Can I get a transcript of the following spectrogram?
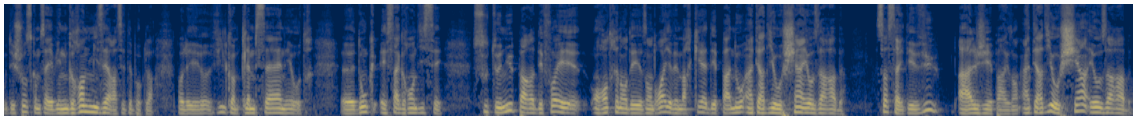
ou des choses comme ça. Il y avait une grande misère à cette époque-là, dans les villes comme Tlemcen et autres. Euh, donc, et ça grandissait, soutenu par des fois, on rentrait dans des endroits, il y avait marqué des panneaux interdits aux chiens et aux Arabes. Ça, ça a été vu à Alger, par exemple, interdit aux chiens et aux Arabes.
